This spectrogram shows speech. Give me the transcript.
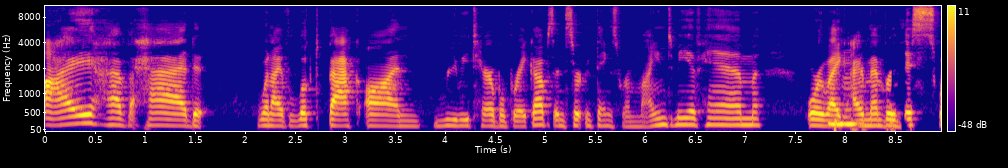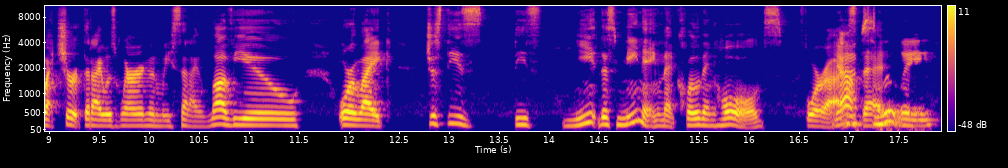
I have had when I've looked back on really terrible breakups and certain things remind me of him or like Mhm. I remember this sweatshirt that I was wearing when we said I love you or like just these these me this meaning that clothing holds for us Yeah. absolutely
